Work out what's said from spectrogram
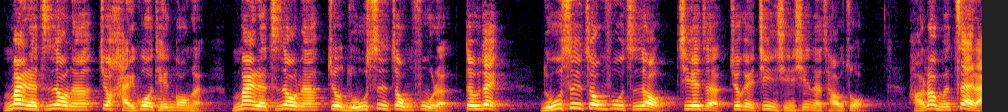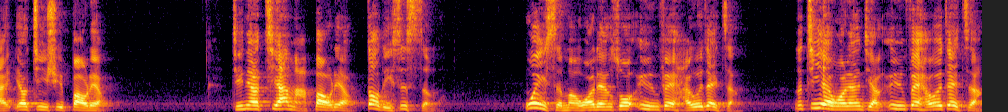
卖了之后呢，就海阔天空了。卖了之后呢，就如释重负了，对不对？如释重负之后，接着就可以进行新的操作。好，那我们再来要继续爆料。今天要加码爆料，到底是什么？为什么王良说运费还会再涨？那既然王良讲运费还会再涨，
